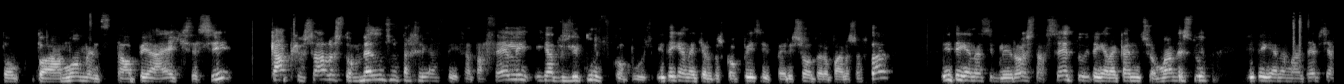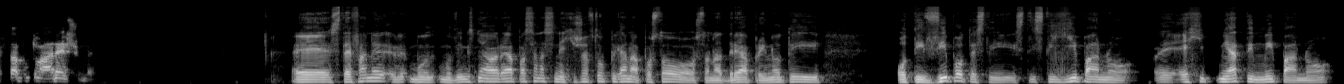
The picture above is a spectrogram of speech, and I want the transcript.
το, το moments τα οποία έχεις εσύ, κάποιος άλλος στο μέλλον θα τα χρειαστεί. Θα τα θέλει για τους δικούς του σκοπούς. Είτε για να κερδοσκοπήσει περισσότερο πάνω σε αυτά, είτε για να συμπληρώσει τα σετ του, είτε για να κάνει τις ομάδες του, είτε για να μαζέψει αυτά που του αρέσουν. Ε, Στέφανε, ε, μου, μου δίνεις μια ωραία πάσα να συνεχίσω αυτό που πήγα να πω στο, στον Αντρέα πριν, ότι οτιδήποτε στη, στη, στη γη πάνω ε, έχει μια τιμή πάνω,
